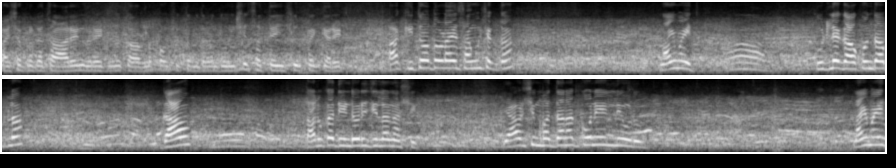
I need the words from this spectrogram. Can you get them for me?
अशा प्रकारचा आर एन व्हरायटीचं कारला पाहू शकतो मित्रांनो दोनशे सत्याऐंशी रुपये कॅरेट. हा किती तोडा आहे सांगू शकता? नाही माहीत? कुठले गाव कोणतं आपलं? गाव? तालुका दिंडोरी जिल्हा नाशिक. यावर्षी मतदानात कोण येईल निवडून? नाही माहीत?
